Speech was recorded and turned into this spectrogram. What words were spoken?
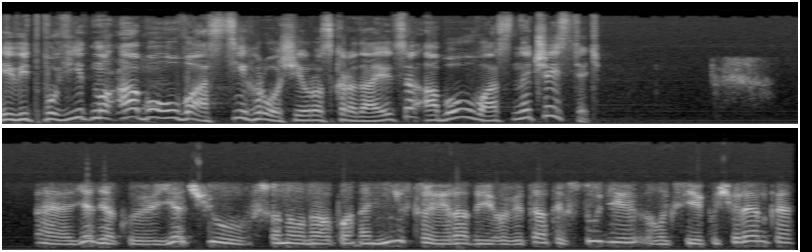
І відповідно, або у вас ці гроші розкрадаються, або у вас не чистять. Е, Я дякую. Я чув шановного пана міністра і радий його вітати в студії Олексія Кучеренка.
